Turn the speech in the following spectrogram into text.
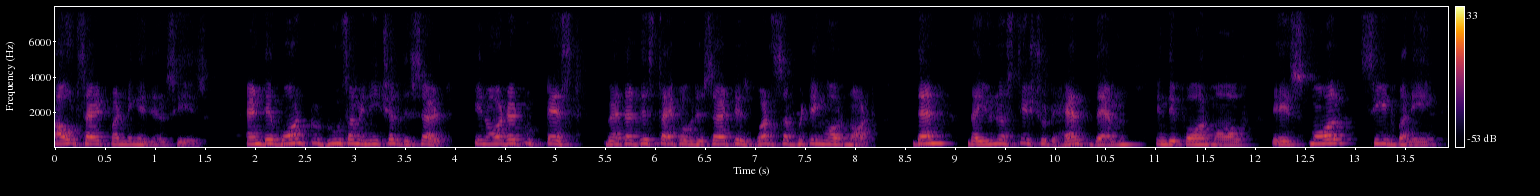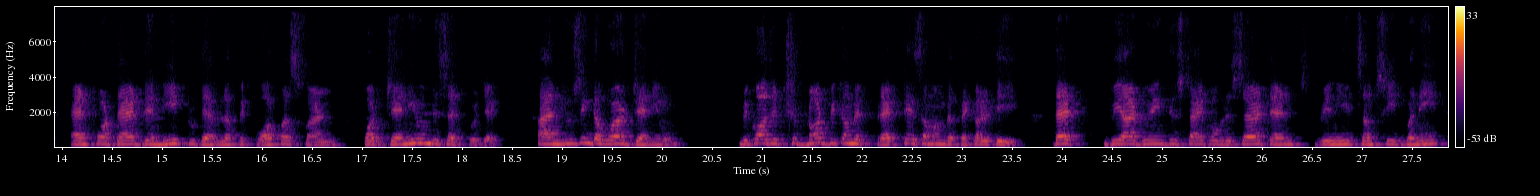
outside funding agencies and they want to do some initial research in order to test whether this type of research is worth submitting or not, then the university should help them in the form of a small seed money. And for that, they need to develop a corpus fund for genuine research project. I am using the word genuine because it should not become a practice among the faculty that we are doing this type of research and we need some seed money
